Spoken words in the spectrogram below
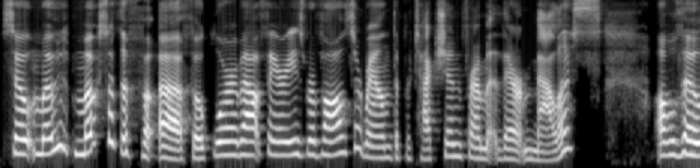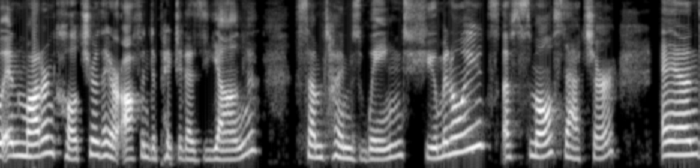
So most most of the fo- uh, folklore about fairies revolves around the protection from their malice. Although in modern culture they are often depicted as young, sometimes winged humanoids of small stature, and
